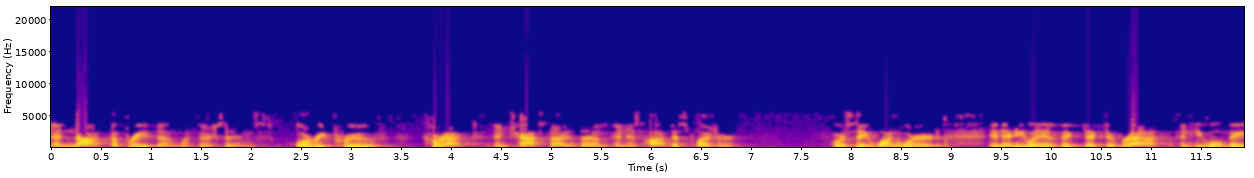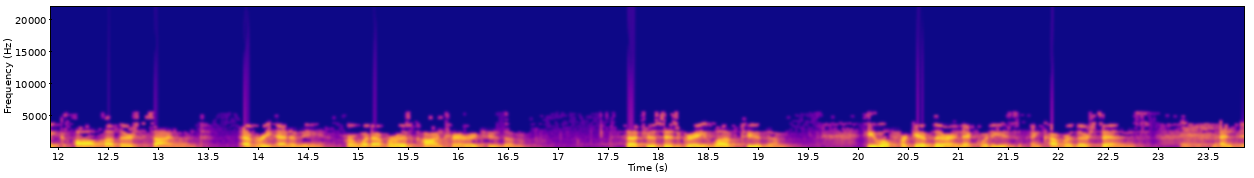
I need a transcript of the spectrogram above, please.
and not upbraid them with their sins, or reprove correct, and chastise them in his hot displeasure, or say one word in any way of vindictive wrath, and he will make all others silent, every enemy, or whatever is contrary to them. Such is his great love to them. He will forgive their iniquities and cover their sins, and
